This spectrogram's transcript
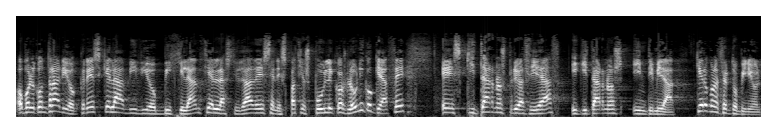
o por el contrario, crees que la videovigilancia en las ciudades, en espacios públicos, lo único que hace es quitarnos privacidad y quitarnos intimidad. Quiero conocer tu opinión.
